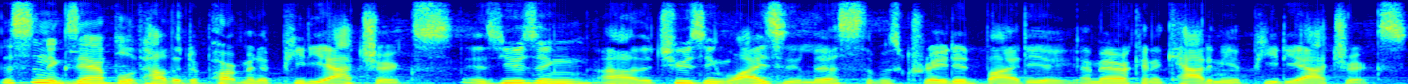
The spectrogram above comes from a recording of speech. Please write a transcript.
This is an example of how the Department of Pediatrics is using uh, the Choosing Wisely list that was created by the American Academy of Pediatrics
